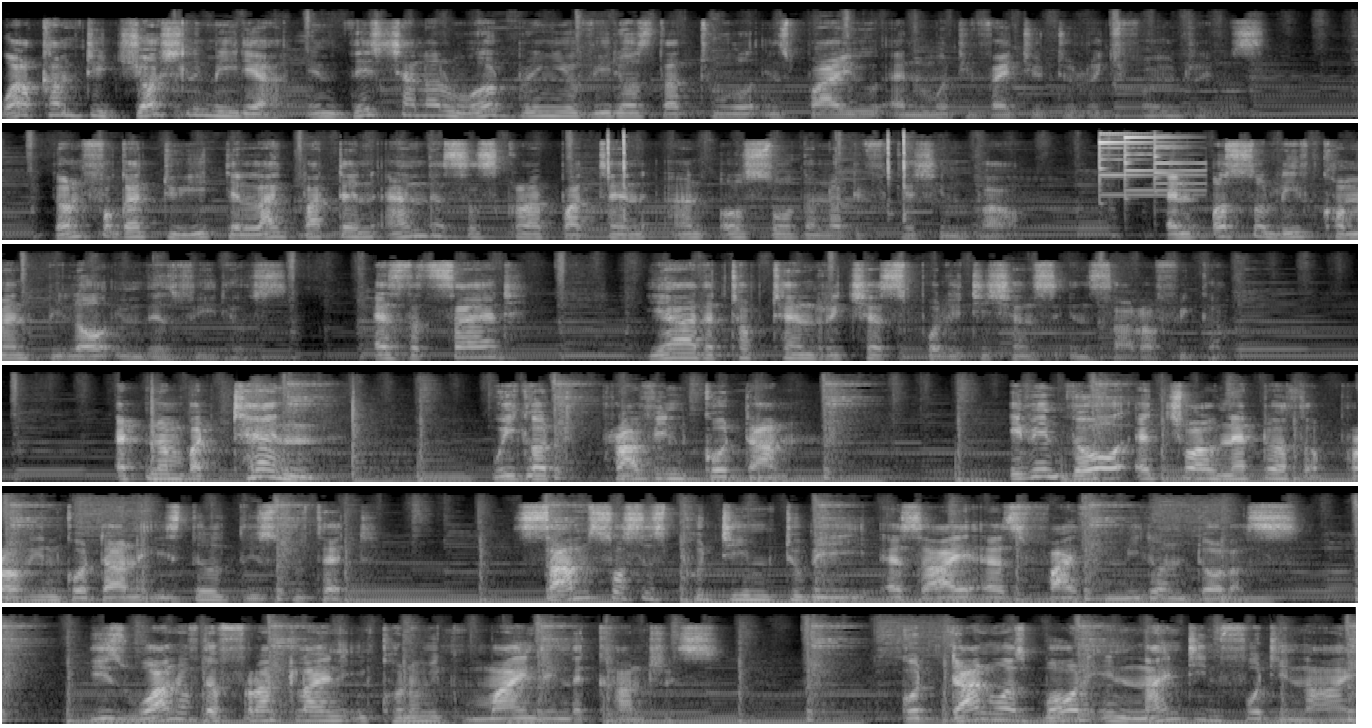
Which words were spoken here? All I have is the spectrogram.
Welcome to Jostle Media. In this channel, we'll bring you videos that will inspire you and motivate you to reach for your dreams. Don't forget to hit the like button and the subscribe button and also the notification bell. And also leave comment below in these videos. As that said, here are the top 10 richest politicians in South Africa. At number 10, we got Pravin Gordhan. Even though actual net worth of Pravin Gordhan is still disputed, some sources put him to be as high as $5 million. He's one of the frontline economic minds in the countries. Gordhan was born in 1949.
